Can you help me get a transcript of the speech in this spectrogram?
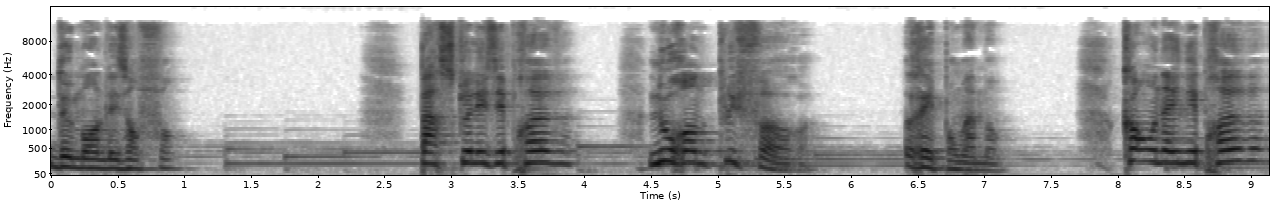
demandent les enfants. Parce que les épreuves nous rendent plus forts, répond maman. Quand on a une épreuve,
